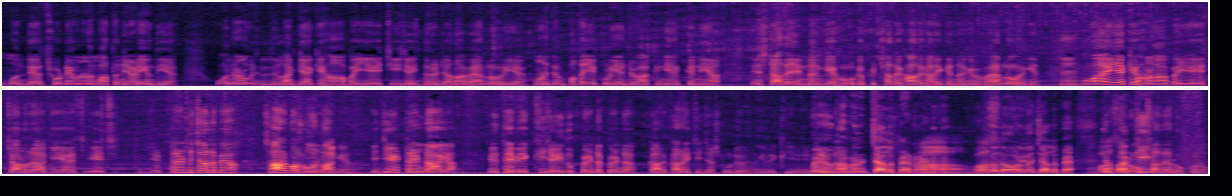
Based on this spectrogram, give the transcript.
ਮੁੰਡੇ ਛੋਟੇ ਉਹਨਾਂ ਨੂੰ ਮਤ ਨਿਆਣੀ ਹੁੰਦੀ ਹੈ। ਉਹਨਾਂ ਨੂੰ ਲੱਗਿਆ ਕਿ ਹਾਂ ਬਈ ਇਹ ਚੀਜ਼ ਇੱਧਰ ਜ਼ਿਆਦਾ ਵਾਇਰਲ ਹੋ ਰਹੀ ਹੈ। ਹੁਣ ਜਦੋਂ ਪਤਾ ਹੀ ਹੈ ਕੁੜੀਆਂ ਜਵਾਕ ਕਿੰਨੀਆਂ ਕਿੰਨੀਆਂ ਇੰਸਟਾ ਤੇ ਨੰਗੇ ਹੋ ਕੇ ਪਿੱਛਾ ਦਿਖਾ ਦਿਖਾ ਕੇ ਕਿੰਨਾ ਕਿਵੇਂ ਵਾਇਰਲ ਹੋ ਰਹੀਆਂ। ਉਹ ਐਂ ਹੀ ਕਿ ਹੁਣ ਆ ਬਈ ਇਹ ਚੱਲ ਰਿਹਾ ਕਿ ਇਹ ਇਹ ਟ੍ਰੈਂਡ ਚੱਲ ਪਿਆ ਸਾਰਾ ਕੁਝ ਹੋਣ ਲੱਗ ਗਿਆ ਨਾ। ਇਹ ਜੇ ਟ੍ਰੈਂਡ ਆ ਗਿਆ ਇੱਥੇ ਵੇਖੀ ਜਾਈ ਤੂੰ ਪਿੰਡ ਪਿੰਡ ਘਰ ਘਰ ਇਹ ਚੀਜ਼ਾਂ ਸਟੂਲੇ ਹੋ ਜਾਣਗੇ ਵੇਖੀ ਜਾਈ ਬਈ ਉਹ ਤਾਂ ਫਿਰ ਚੱਲ ਪਿਆ ਟ੍ਰੈਂਡ ਤਾਂ। ਹਾਂ, ਉਹ ਤਾਂ ਦੌਰ ਤਾਂ ਚੱਲ ਪਿਆ। ਤੇ ਬਾਕੀ ਸਕਦੇ ਰੋਕੋ ਨੂੰ।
